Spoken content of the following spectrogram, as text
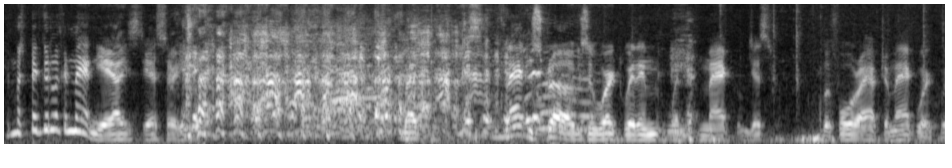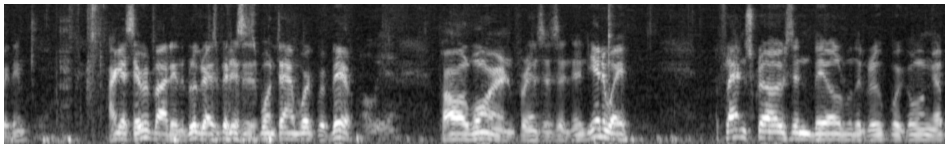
He must be a good-looking man. Yeah, yes, sir. He but Flatt and Scruggs, who worked with him when Mac, just before or after Mac worked with him, I guess everybody in the bluegrass business has one time worked with Bill. Oh, yeah. Paul Warren, for instance. And, and anyway, Flatt and Scruggs and Bill with the group were going up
